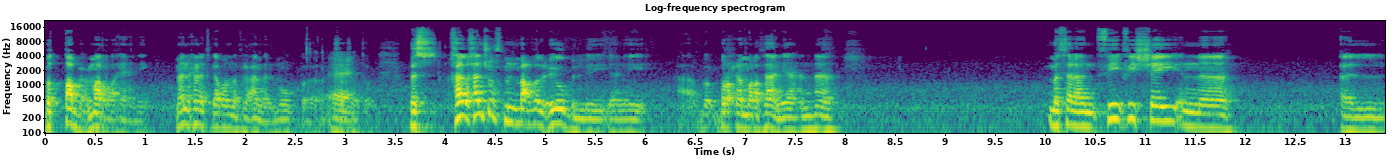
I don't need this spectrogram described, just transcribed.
بالطبع مرة يعني. ما إن إحنا تقابلنا في العمل مو إيه. بس خل خل نشوف من بعض العيوب اللي يعني بروح لها مرة ثانية. انه مثلا في في شيء إن ال...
